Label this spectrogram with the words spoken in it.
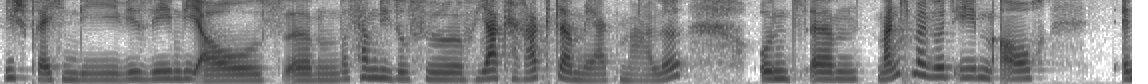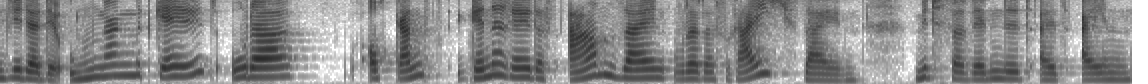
wie sprechen die, wie sehen die aus, ähm, was haben die so für ja, Charaktermerkmale. Und ähm, manchmal wird eben auch entweder der Umgang mit Geld oder auch ganz generell das Armsein oder das Reichsein mitverwendet als ein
